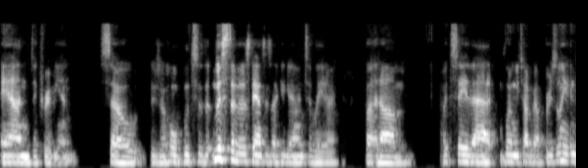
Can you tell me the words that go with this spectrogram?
and the Caribbean. So there's a whole list of, those dances I could go into later. But um, I would say that when we talk about Brazilian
